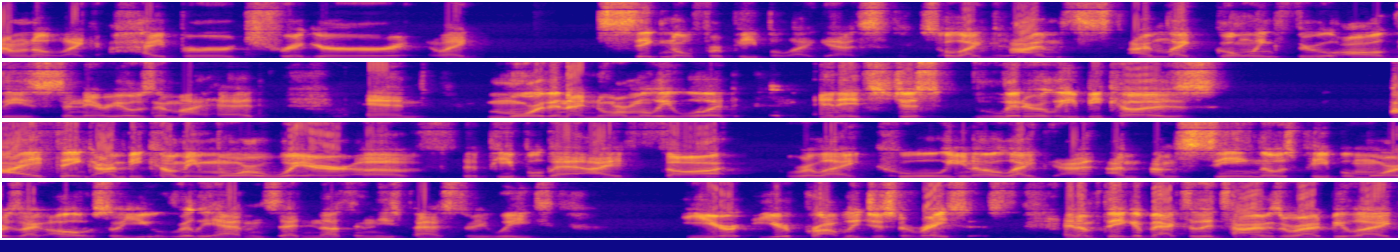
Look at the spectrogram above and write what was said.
I don't know, like hyper trigger like signal for people, I guess. So like yeah. I'm I'm like going through all these scenarios in my head and more than I normally would and it's just literally because I think I'm becoming more aware of the people that I thought were like cool, you know, like I, am I'm, I'm seeing those people more as like, oh, so you really haven't said nothing these past three weeks. You're you're probably just a racist. And I'm thinking back to the times where I'd be like,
